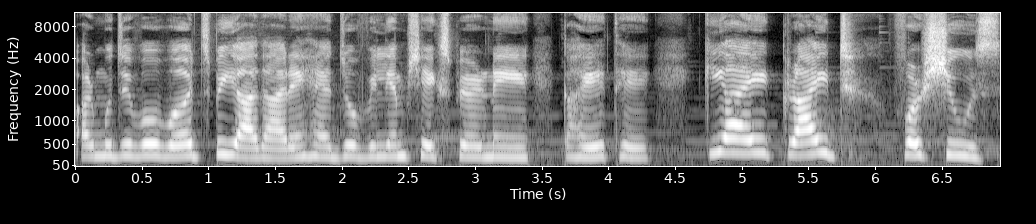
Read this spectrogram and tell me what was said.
और मुझे वो वर्ड्स भी याद आ रहे हैं जो विलियम शेक्सपियर ने कहे थे कि I cried for shoes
